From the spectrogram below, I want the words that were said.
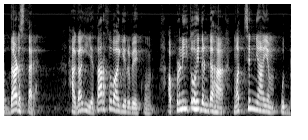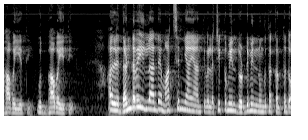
ಒದ್ದಾಡಿಸ್ತಾರೆ. ಹಾಗಾಗಿ ಯಥಾರ್ಹವಾಗಿರಬೇಕು ಅಪ್ರಣೀತೋ ಹಿ ದಂಡ ಮತ್ಸ್ಯನ್ಯಾಯಂ ಉದ್ಭಾವಯತಿ ಉದ್ಭಾವಯತಿ. ಆದರೆ ದಂಡವೇ ಇಲ್ಲ ಅಂದರೆ ಮಾತ್ಸ್ಯನ್ಯಾಯ ಅಂತೀವಲ್ಲ, ಚಿಕ್ಕ ಮೀನು ದೊಡ್ಡ ಮೀನು ನುಂಗತಕ್ಕಂಥದ್ದು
